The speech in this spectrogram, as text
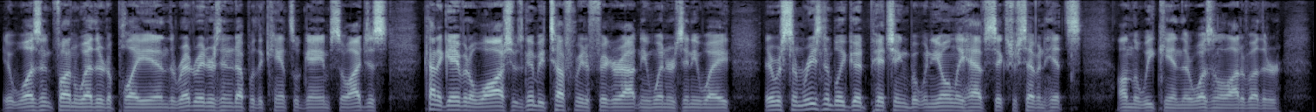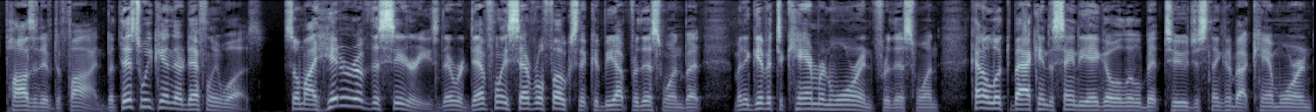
It wasn't fun weather to play in. The Red Raiders ended up with a canceled game, so I just kind of gave it a wash. It was going to be tough for me to figure out any winners anyway. There was some reasonably good pitching, but when you only have six or seven hits on the weekend, there wasn't a lot of other positive to find. But this weekend, there definitely was. So, my hitter of the series, there were definitely several folks that could be up for this one, but I'm going to give it to Cameron Warren for this one. Kind of looked back into San Diego a little bit too, just thinking about Cam Warren.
